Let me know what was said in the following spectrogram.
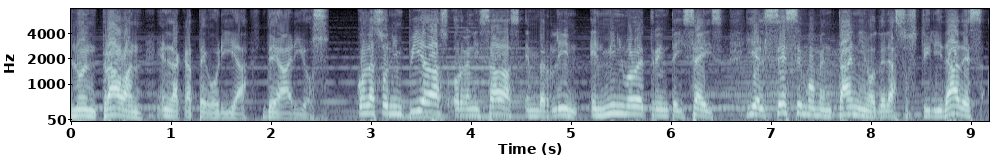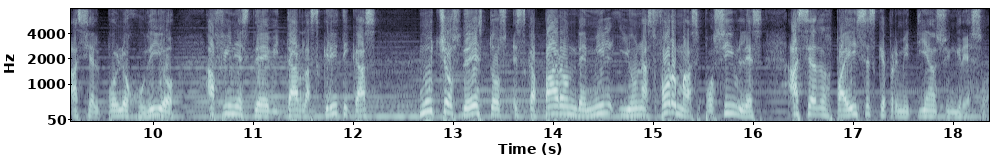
No entraban en la categoría de arios. Con las Olimpiadas organizadas en Berlín en 1936 y el cese momentáneo de las hostilidades hacia el pueblo judío a fines de evitar las críticas, muchos de estos escaparon de mil y unas formas posibles hacia los países que permitían su ingreso.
